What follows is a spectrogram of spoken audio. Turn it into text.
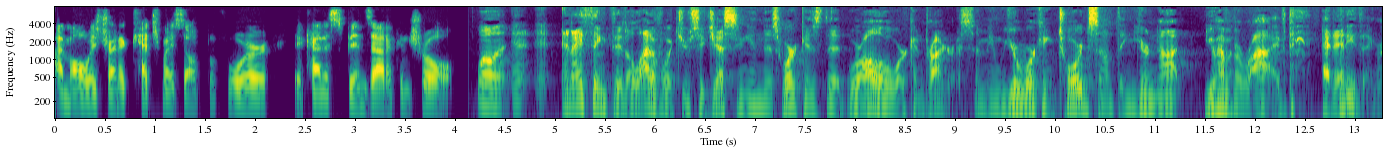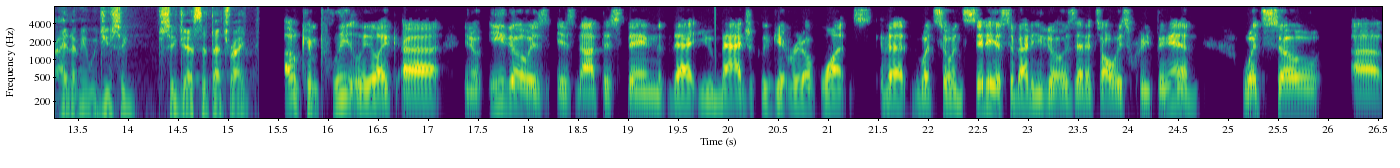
I'm always trying to catch myself before it kind of spins out of control. Well, and I think that a lot of what you're suggesting in this work is that we're all a work in progress. I mean, you're working towards something. You're not, you haven't arrived at anything, right? I mean, would you su- suggest that that's right? Oh, completely. Like, uh, you know, ego is is not this thing that you magically get rid of once. That what's so insidious about ego is that it's always creeping in. What's so uh,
